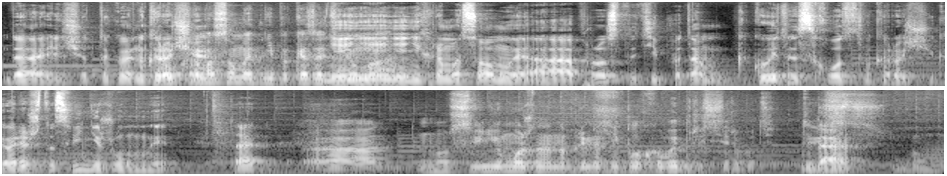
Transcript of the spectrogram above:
Да, или что-то такое. Ну, Ну, короче... хромосомы это не показатель ума. Не-не-не, не хромосомы, а просто типа там какое-то сходство, короче. Говорят, что свиньи же умные. Так? А, ну, свинью можно, например, неплохо выдрессировать. То Да? есть, ну,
